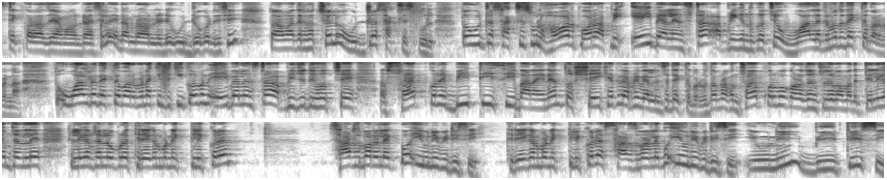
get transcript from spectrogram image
স্টেক করা যে অ্যামাউন্টটা আসছিল এটা আমরা অলরেডি উইথড্র করে দিয়েছি তো আমাদের হচ্ছে হলো উইথড্র সাকসেসফুল তো উইথড্র সাকসেসফুল হওয়ার পর আপনি এই ব্যালেন্সটা আপনি কিন্তু হচ্ছে ওয়ালেটের মধ্যে দেখতে পারবেন না। তো ওয়ালেটে দেখতে পারবেন না, কিন্তু কী করবেন? এই ব্যালেন্সটা আপনি যদি হচ্ছে সোয়াপ করে বিটিসি বানাই নেন, তো সেই ক্ষেত্রে আপনি ব্যালেন্সে দেখতে পারবেন। তো আমরা এখন সোয়াপ করব, করার জন্য আমাদের টেলিগ্রাম চ্যানেলে টেলিগ্রাম চ্যানেলের উপরে থ্রি আইকন বাটনে ক্লিক করে সার্চ বারে লিখব ইউনিবিটিসি থ্রি বাটনে ক্লিক করে সার্চ বারে লিখব ইউনিবিটিসি ইউনিবিটিসি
